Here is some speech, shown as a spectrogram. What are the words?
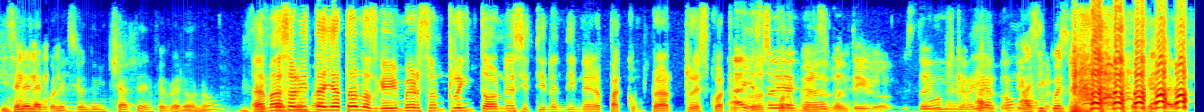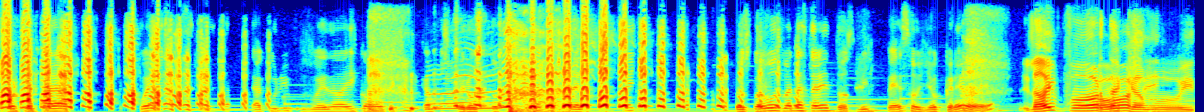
Y sale la colección de un chat en febrero, ¿no? Además, ahorita ya todos los gamers son treintones y tienen dinero para comprar 3, 4 Ah, yo juegos estoy por de acuerdo mes. contigo. Estoy Ups, muy de que me acuerdo contigo. Así eso. porque para, porque para, bueno, Takuri, pues bueno, ahí como te explicamos, pero el los juegos van a estar en dos mil pesos, yo creo, ¿eh? No importa, Oh, sí.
